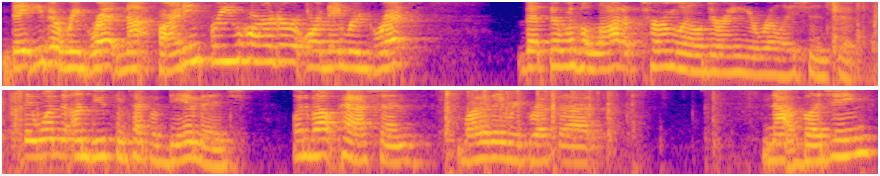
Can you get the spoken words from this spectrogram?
They either regret not fighting for you harder or they regret that there was a lot of turmoil during your relationship. They wanted to undo some type of damage. What about passion? Why do they regret that? Not budging?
